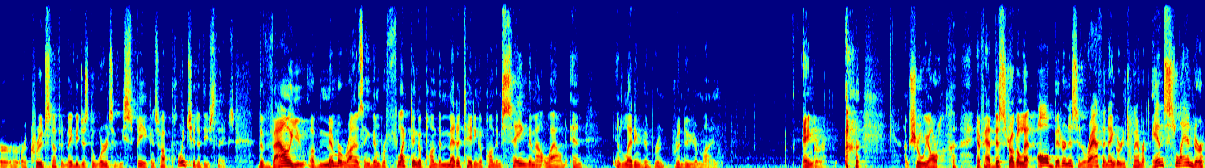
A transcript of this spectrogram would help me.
or, or, or crude stuff. It may be just the words that we speak. And so I point you to these things. The value of memorizing them, reflecting upon them, meditating upon them, saying them out loud, and, and letting them re- renew your mind. Anger. I'm sure we all have had this struggle. Let all bitterness and wrath and anger and clamor and slander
